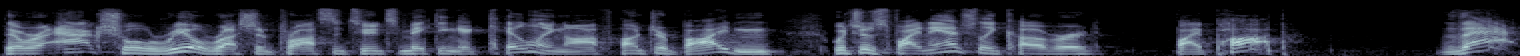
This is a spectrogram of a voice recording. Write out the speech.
there were actual real Russian prostitutes making a killing off Hunter Biden, which was financially covered by POP. That,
